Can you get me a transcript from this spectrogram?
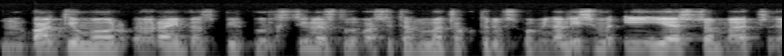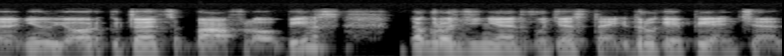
Baltimore Ravens, Pittsburgh Steelers, to właśnie ten mecz, o którym wspominaliśmy i jeszcze mecz e, New York Jets, Buffalo Bills o godzinie 22.05 e,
